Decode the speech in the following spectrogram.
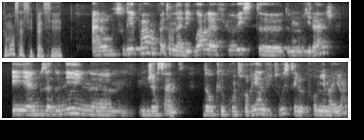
Comment ça s'est passé? Alors au tout départ, en fait, on est allé voir la fleuriste euh, de mon village et elle nous a donné une, une jacinthe, donc contre rien du tout, c'était le premier maillon.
